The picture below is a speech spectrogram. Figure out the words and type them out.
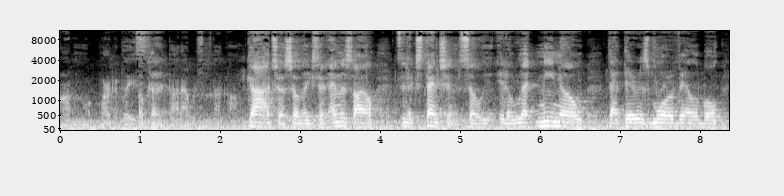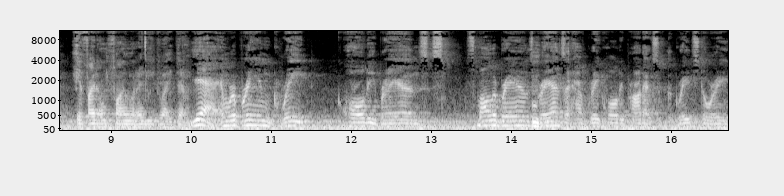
on marketplace.albertsons.com. Gotcha. So, like you said, endless aisle. It's an extension, so it'll let me know that there is more available if I don't find what I need right there. Yeah, and we're bringing great quality brands, smaller brands, mm-hmm. brands that have great quality products, with a great story.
